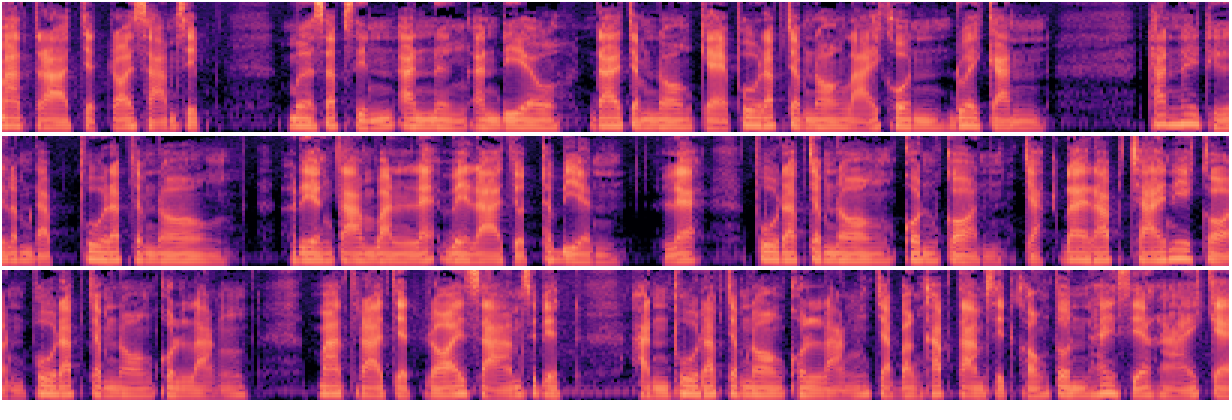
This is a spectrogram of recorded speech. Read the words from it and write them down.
มาตรา 730 เมื่อทรัพย์สินอันหนึ่งอันเดียวได้จำนองแก่ผู้รับจำนองหลายคนด้วยกัน ท่านให้ถือลำดับผู้รับจำนอง เรียงตามวันและเวลาจดทะเบียน และผู้รับจำนองคนก่อนจักได้รับใช้หนี้ก่อน ผู้รับจำนองคนหลัง มาตรา 731 อันผู้รับจำนองคนหลังจะบังคับตามสิทธิ์ของตนให้เสียหายแก่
